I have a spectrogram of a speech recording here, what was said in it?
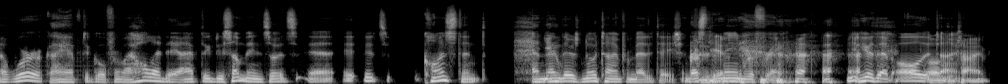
uh, work. I have to go for my holiday. I have to do something. So it's uh, it, it's constant. And then know- there's no time for meditation. That's the Yeah. main refrain. You hear that all the all time. the time.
